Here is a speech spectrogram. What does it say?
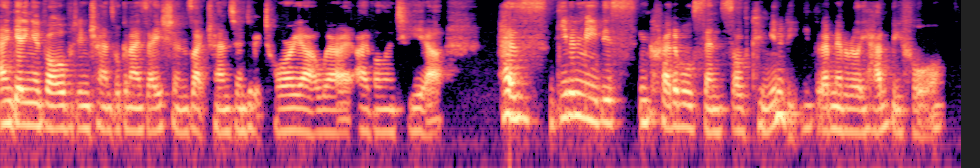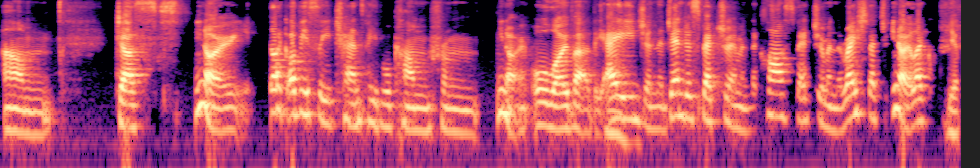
and getting involved in trans organizations like Transgender Victoria, where I, I volunteer, has given me this incredible sense of community that I've never really had before. Um, just, you know, like obviously trans people come from, you know, all over the Mm. age and the gender spectrum and the class spectrum and the race spectrum, you know, like Yep.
